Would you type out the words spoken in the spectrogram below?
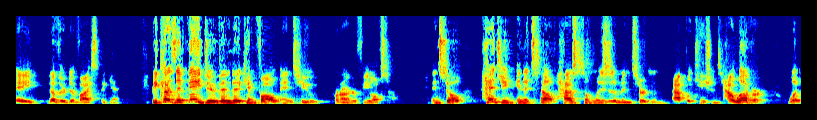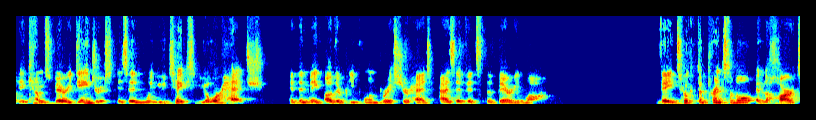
a, another device again. Because if they do, then they can fall into pornography also. And so hedging in itself has some wisdom in certain applications. However, what becomes very dangerous is in when you take your hedge and then make other people embrace your hedge as if it's the very law. They took the principle and the heart,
